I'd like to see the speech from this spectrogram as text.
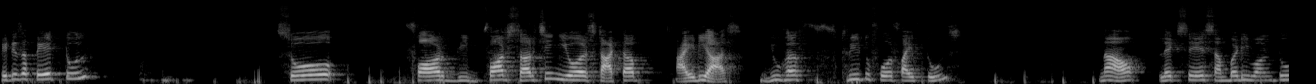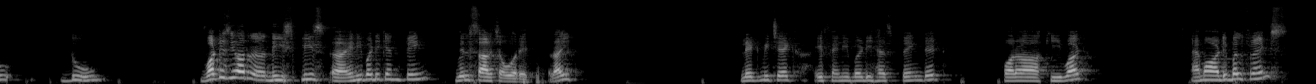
it is a paid tool. So for the for searching your startup ideas you have three to four five tools. Now let's say somebody want to do what is your niche? Please uh, anybody can ping we'll search over it right? Let me check if anybody has pinged it for a keyword. Am I audible, friends?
